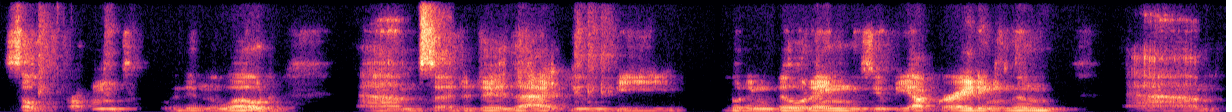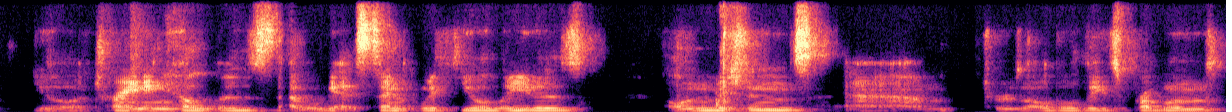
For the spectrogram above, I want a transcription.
solve problems within the world. Um, so to do that, you'll be building buildings, you'll be upgrading them, um, you're training helpers that will get sent with your leaders on missions um, to resolve all these problems.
